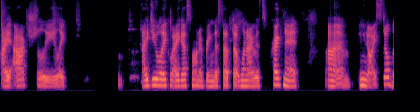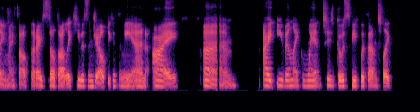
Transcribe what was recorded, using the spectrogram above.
I actually like I do like I guess want to bring this up that when I was pregnant, um, you know, I still blame myself that I still thought like he was in jail because of me. And I um I even like went to go speak with them to like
